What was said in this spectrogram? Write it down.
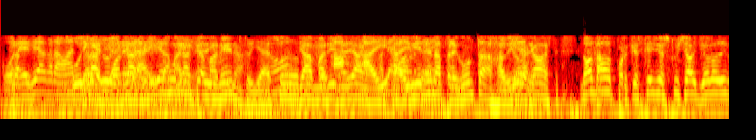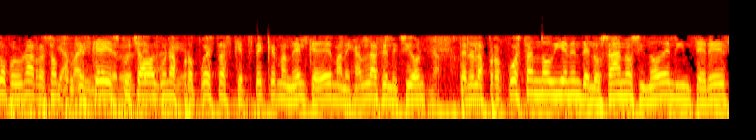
con ese agravante. Uy, ahí, gracias, Marina. Marina. ya No, eso- ya, Marina, ya. Ah, ahí, ahí viene la pregunta, Javier. No, no, porque es que yo he escuchado, yo lo digo por una razón, porque es que he el escuchado algunas propuestas que Peckerman es el que debe manejar la selección, pero las propuestas no vienen de Lozano, sino del interés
